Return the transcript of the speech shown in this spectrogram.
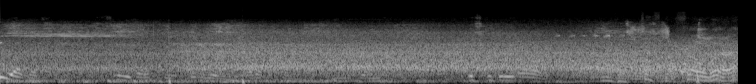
ini Fell there.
